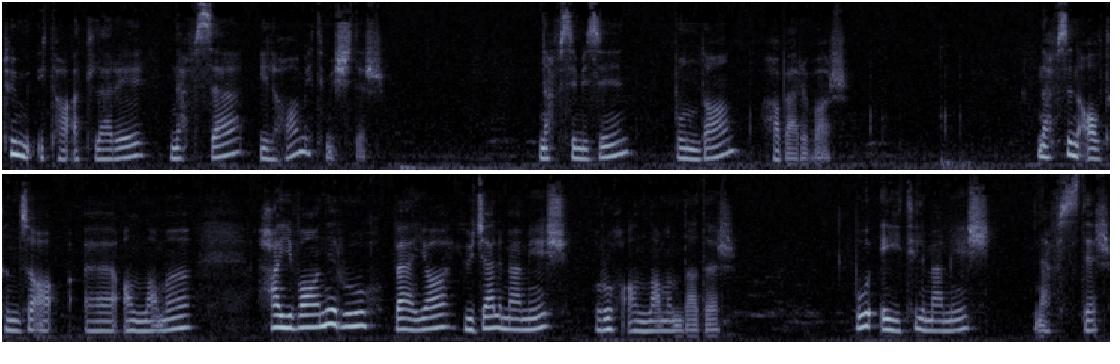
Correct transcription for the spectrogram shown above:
tüm itaatleri nefse ilham etmiştir. Nefsimizin bundan haberi var. Nəfsin altıncı e, anlamı hayvani ruh və ya yücəlməmiş ruh anlamındadır. Bu eğitilməmiş nəfsdir.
